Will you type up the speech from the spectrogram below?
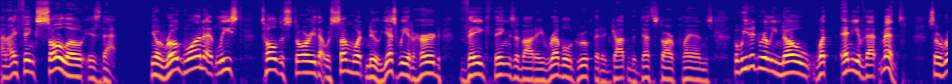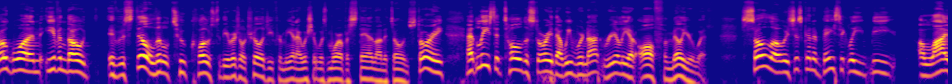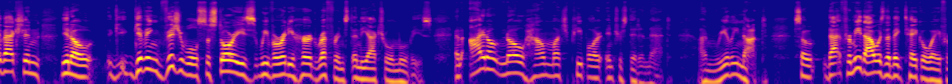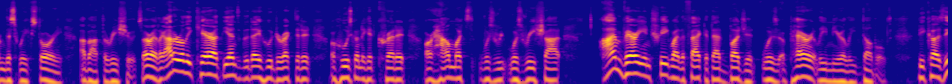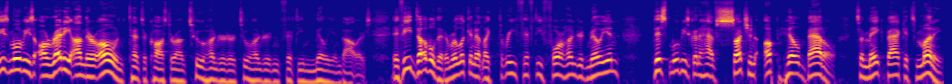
And I think Solo is that. You know, Rogue One at least told a story that was somewhat new. Yes, we had heard vague things about a rebel group that had gotten the Death Star plans, but we didn't really know what any of that meant. So, Rogue One, even though it was still a little too close to the original trilogy for me, and I wish it was more of a stand on its own story, at least it told a story that we were not really at all familiar with. Solo is just going to basically be a live action, you know, g- giving visuals to stories we've already heard referenced in the actual movies. And I don't know how much people are interested in that. I'm really not. So that for me, that was the big takeaway from this week's story about the reshoots. All right, like I don't really care at the end of the day who directed it or who's going to get credit or how much was re- was reshot. I'm very intrigued by the fact that that budget was apparently nearly doubled because these movies already on their own tend to cost around 200 or 250 million dollars. If he doubled it and we're looking at like 350 400 million, this movie's going to have such an uphill battle to make back its money,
